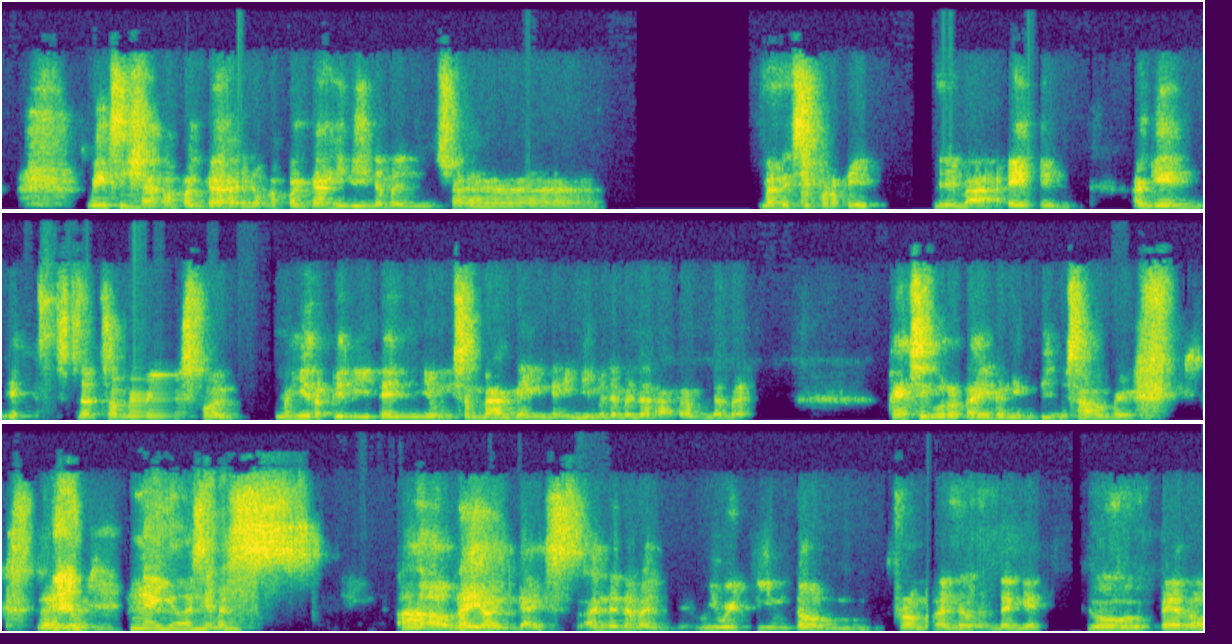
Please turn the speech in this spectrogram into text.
messy siya kapag ka, ano, kapag ka hindi naman siya ma-reciprocate. Di ba? And again, it's not someone's fault. Mahirap pilitin yung isang bagay na hindi mo naman nararamdaman. Kaya siguro tayo naging team summer ngayon. Ngayon. Kasi mas Oo, ngayon guys, ano naman, we were team Tom from ano, the get-go, pero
